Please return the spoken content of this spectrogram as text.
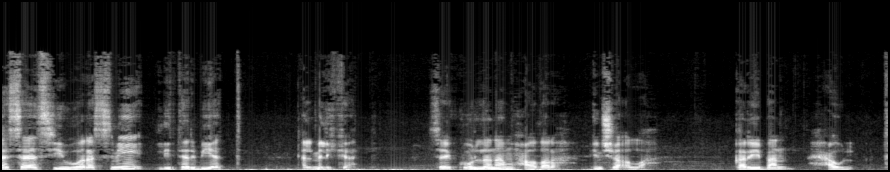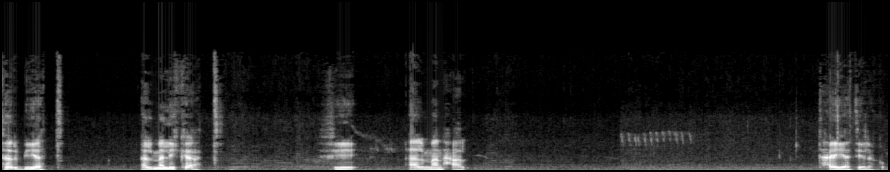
أساسي ورسمي لتربية الملكات. سيكون لنا محاضرة إن شاء الله قريبا حول تربية الملكات. في المنحل. تحياتي لكم.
